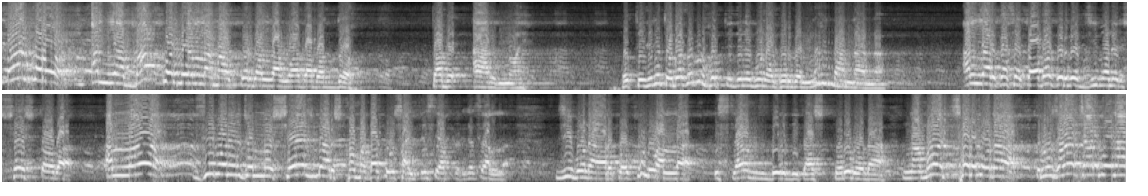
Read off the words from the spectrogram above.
ইস্তিগফার করো। আল্লাহ মাফ করবে, আল্লাহ মাফ করবে, আল্লাহ ওয়াদাবদ্ধ তবে আর নয় প্রতিদিনে তবা করবেন প্রতিদিনে গুনাহ করবেন না না না না। আল্লাহর কাছে তবা করবে, জীবনের শেষ তবা আল্লাহ জীবনের জন্য শেষবার ক্ষমাটা চাইতেছি আপনার কাছে, আল্লাহ। জীবনে আর কখনো আল্লাহ ইসলাম বিরোধী কাজ করব না, নামাজ ছাড়বো না, রোজা ছাড়বো না,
